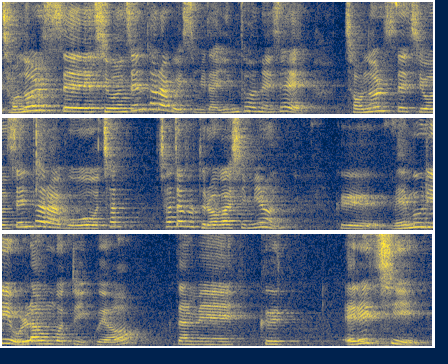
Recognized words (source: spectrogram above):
전월세 지원센터라고 있습니다. 인터넷에 전월세 지원센터라고 찾, 찾아서 들어가시면 그 매물이 올라온 것도 있고요. 그 다음에 그 LH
